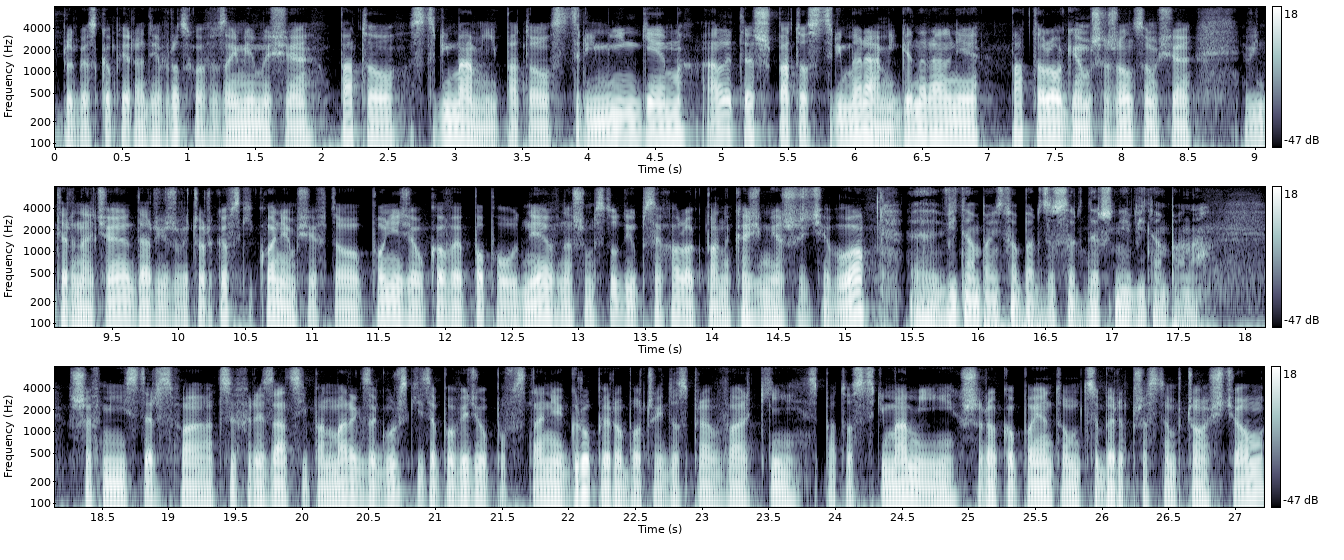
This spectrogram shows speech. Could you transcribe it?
w blogoskopie Radia Wrocław zajmiemy się pato-streamami, pato-streamingiem, ale też pato-streamerami, generalnie patologią szerzącą się w internecie. Dariusz Wyczorkowski, kłaniam się w to poniedziałkowe popołudnie. W naszym studiu psycholog pan Kazimierz Życiebło. E, witam Państwa bardzo serdecznie, witam Pana. Szef Ministerstwa Cyfryzacji, pan Marek Zagórski, zapowiedział powstanie grupy roboczej do spraw walki z patostreamami i szeroko pojętą cyberprzestępczością.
